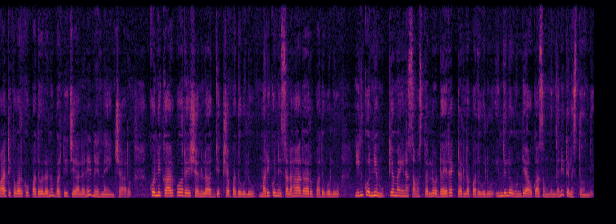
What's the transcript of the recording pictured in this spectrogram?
పాతిక వరకు పదవులను భర్తీ చేయాలని నిర్ణయించారు. కొన్ని కార్పొరేషన్ల అధ్యక్ష పదవులు మరికొన్ని సలహాదారు పదవులు ఇంకొన్ని ముఖ్యమైన సంస్థల్లో డైరెక్టర్ల పదవులు ఇందులో ఉండే అవకాశం ఉందని తెలుస్తోంది.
